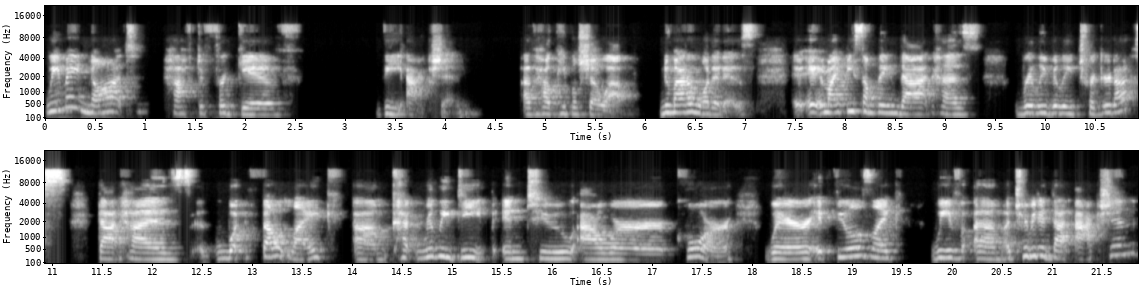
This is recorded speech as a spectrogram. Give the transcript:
we may not have to forgive the action of how people show up no matter what it is. It, it might be something that has really, really triggered us, that has what felt like um, cut really deep into our core, where it feels like we've um, attributed that action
